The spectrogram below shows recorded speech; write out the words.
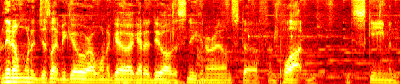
They don't want to just let me go where I want to go. I got to do all the sneaking around stuff and plotting and scheming.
